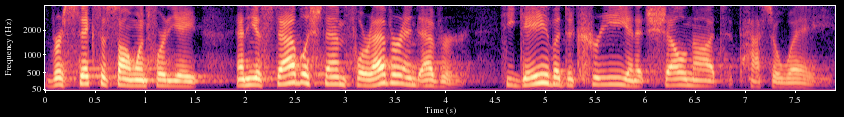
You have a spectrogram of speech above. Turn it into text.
Verse 6 of Psalm 148 And he established them forever and ever. He gave a decree, and it shall not pass away.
